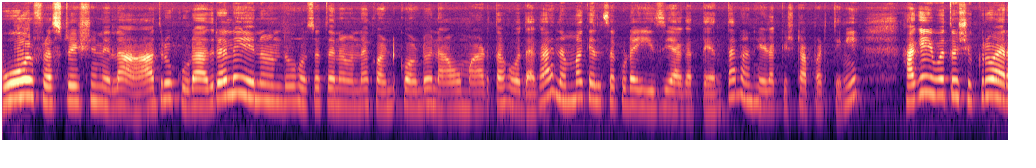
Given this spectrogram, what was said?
ಬೋರ್ ಫ್ರಸ್ಟ್ರೇಷನ್ ಎಲ್ಲ ಆದರೂ ಕೂಡ ಅದರಲ್ಲೇ ಏನೋ ಒಂದು ಹೊಸತನವನ್ನು ಕಂಡುಕೊಂಡು ನಾವು ಮಾಡ್ತಾ ಹೋದಾಗ ನಮ್ಮ ಕೆಲಸ ಕೂಡ ಈಸಿ ಆಗುತ್ತೆ ಅಂತ ನಾನು ಹೇಳೋಕ್ಕೆ ಇಷ್ಟಪಡ್ತೀನಿ. ಹಾಗೆ ಇವತ್ತು ಶುಕ್ರವಾರ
